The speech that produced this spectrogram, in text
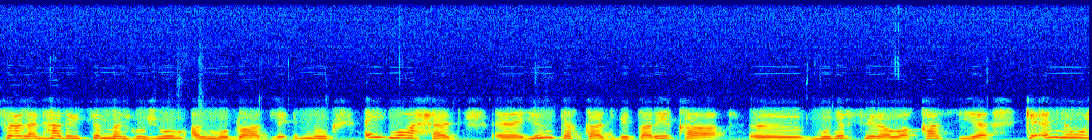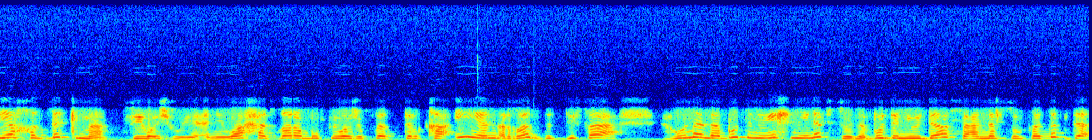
فعلا هذا يسمى الهجوم المضاد لأنه أي واحد آه، ينتقد بطريقة منفرة وقاسية كأنه يأخذ ذكمه في وجهه. يعني واحد ضربه في وجهه فتلقائيا الرد الدفاع هنا لابد إنه يحمي نفسه لابد ان يدافع عن نفسه. فتبدأ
